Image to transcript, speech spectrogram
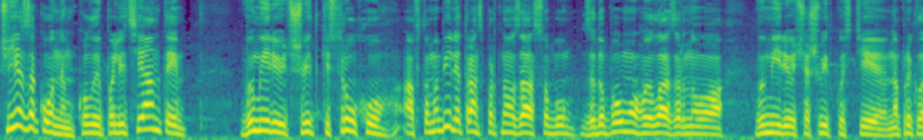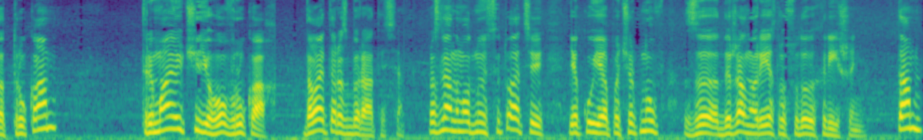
Чи є законним, коли поліціянти вимірюють швидкість руху автомобіля транспортного засобу за допомогою лазерного вимірювача швидкості, наприклад, трукам, тримаючи його в руках? Давайте розбиратися. Розглянемо одну із ситуацій, яку я почерпнув з Державного реєстру судових рішень. Там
